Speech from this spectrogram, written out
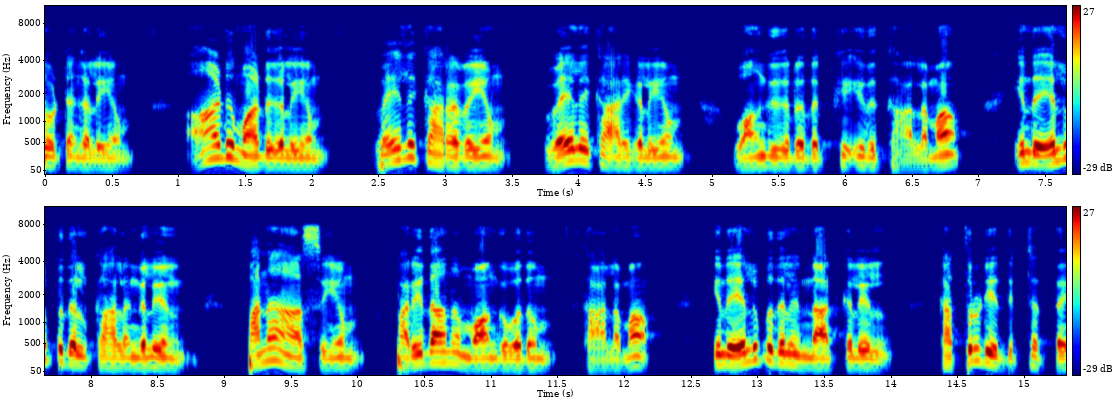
தோட்டங்களையும் ஆடு மாடுகளையும் வேலைக்காரரையும் வேலைக்காரிகளையும் வாங்குகிறதற்கு இது காலமா? இந்த எழுப்புதல் காலங்களில் பண ஆசையும் பரிதானம் வாங்குவதும் காலமா? இந்த எழுப்புதலின் நாட்களில் கத்தருடைய திட்டத்தை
